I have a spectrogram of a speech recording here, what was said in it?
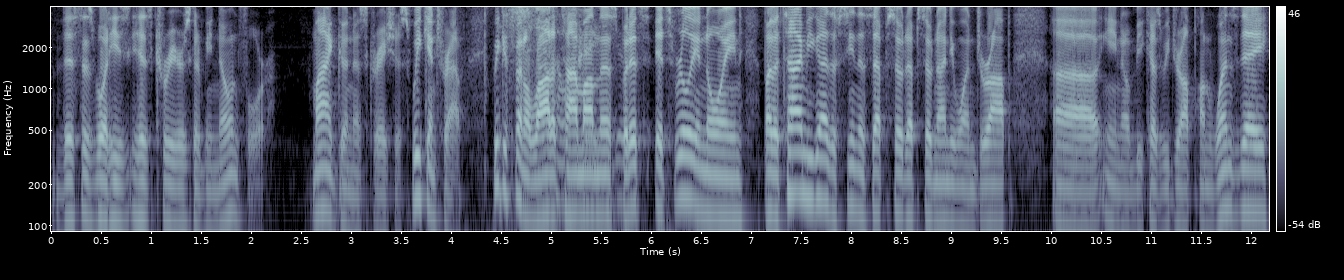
this is what he's, his career is going to be known for. My goodness gracious. Weekend Trav. We can spend a lot of so time on this, but it's it's really annoying. By the time you guys have seen this episode, episode 91 drop, uh, you know, because we drop on Wednesday,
